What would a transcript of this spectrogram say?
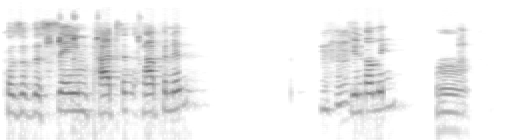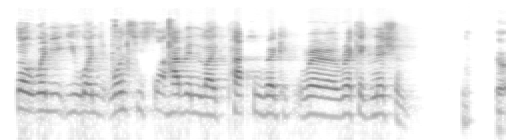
because of the same pattern happening. Mhm. Do you know what I mean? Mm. So when you you when, once you start having like pattern rec- re- recognition, Yeah.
